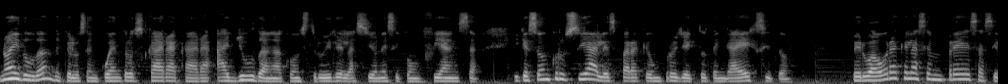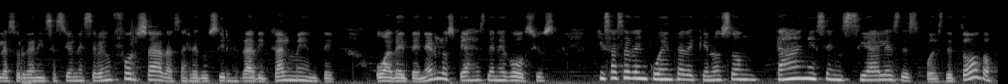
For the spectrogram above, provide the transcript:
No hay duda de que los encuentros cara a cara ayudan a construir relaciones y confianza y que son cruciales para que un proyecto tenga éxito. Pero ahora que las empresas y las organizaciones se ven forzadas a reducir radicalmente o a detener los viajes de negocios, quizás se den cuenta de que no son tan esenciales después de todo,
